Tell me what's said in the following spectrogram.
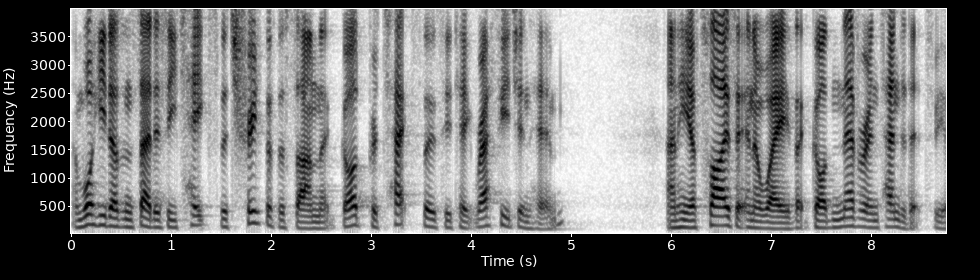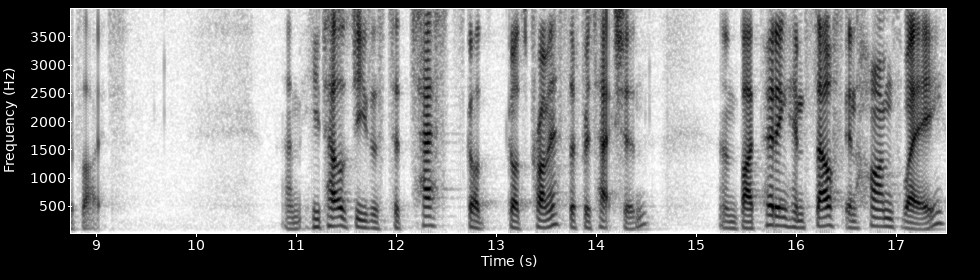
And what he does instead is he takes the truth of the Son that God protects those who take refuge in him, and he applies it in a way that God never intended it to be applied. Um, he tells Jesus to test God, God's promise of protection um, by putting himself in harm's way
